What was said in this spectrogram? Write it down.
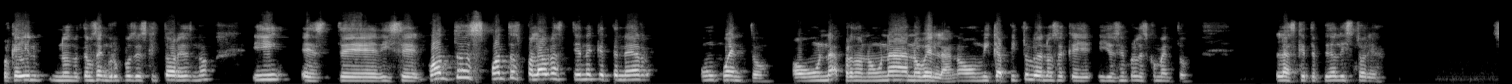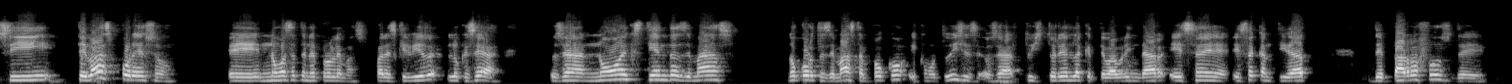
porque ahí nos metemos en grupos de escritores, ¿no? Y este dice, ¿cuántos, ¿cuántas palabras tiene que tener un cuento o una, perdón, una novela, ¿no? O mi capítulo de no sé qué, y yo siempre les comento, las que te pida la historia. Si te vas por eso, eh, no vas a tener problemas para escribir lo que sea. O sea, no extiendas de más, no cortes de más tampoco, y como tú dices, o sea, tu historia es la que te va a brindar esa, esa cantidad de párrafos, de,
